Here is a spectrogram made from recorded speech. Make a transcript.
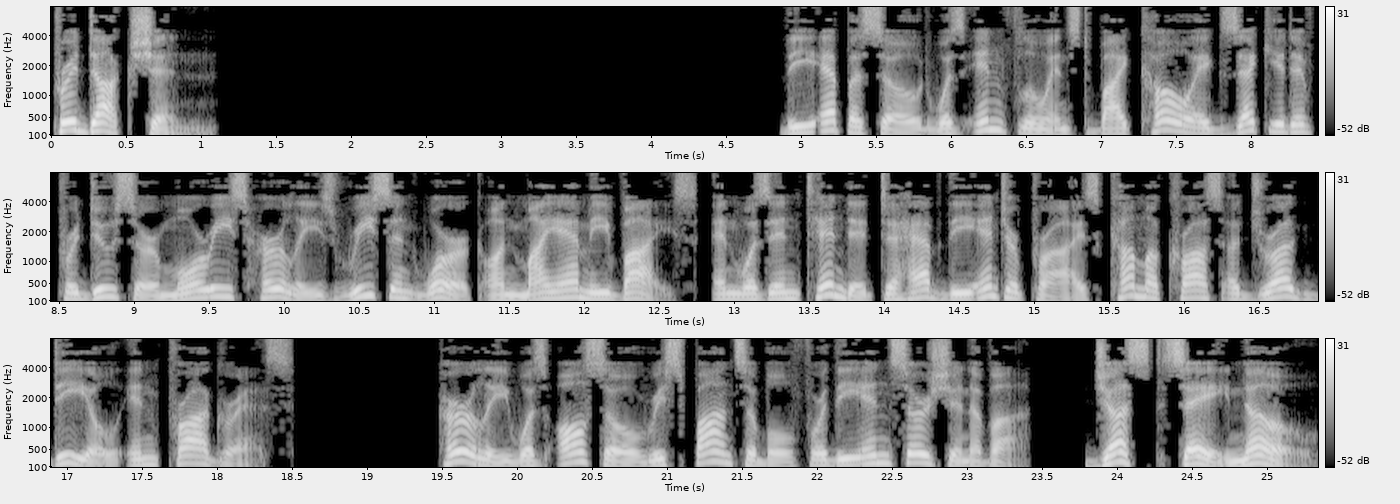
Production The episode was influenced by co-executive producer Maurice Hurley's recent work on Miami Vice, and was intended to have the Enterprise come across a drug deal in progress. Hurley was also responsible for the insertion of a "'Just Say No'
